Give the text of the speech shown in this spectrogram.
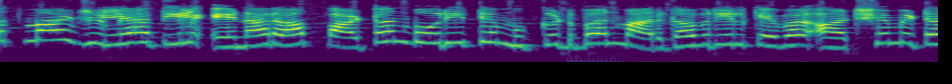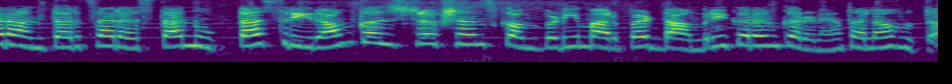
यवतमाळ जिल्ह्यातील येणारा पाटणबोरी ते मुकुटबन मार्गावरील केवळ आठशे मीटर अंतरचा रस्ता नुकताच श्रीराम कन्स्ट्रक्शन्स कंपनीमार्फत डांबरीकरण करण्यात आला होता.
